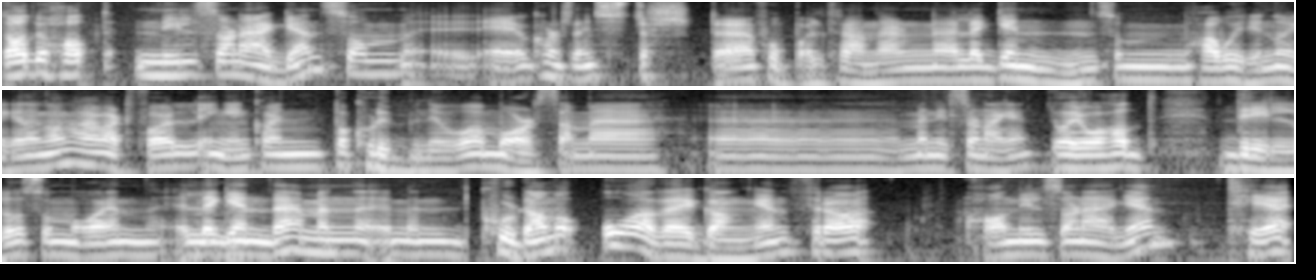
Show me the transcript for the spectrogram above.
Da hadde du hatt Nils Arne Eggen, som er jo kanskje den største fotballtreneren, legenden, som har vært i Norge noen gang. I hvert fall ingen kan på klubbnivå måle seg med, eh, med Nils Arne Eggen. Du har jo hatt Drillo, som òg er en legende. Men, men hvordan var overgangen fra ha Nils Arne Eggen til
